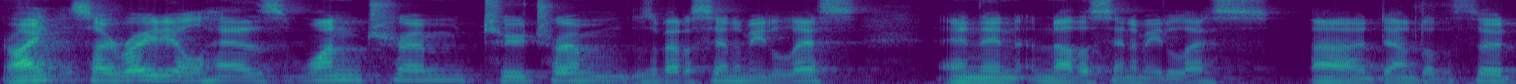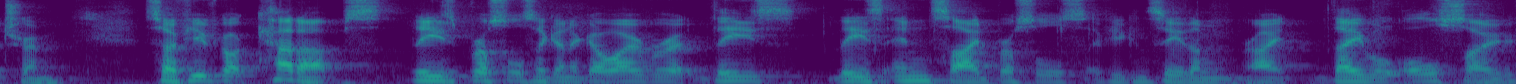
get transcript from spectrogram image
Right, so radial has one trim, two trim, there's about a centimeter less, and then another centimeter less uh, down to the third trim. So if you've got cut-ups, these bristles are going to go over it. These, these inside bristles, if you can see them, right, they will also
